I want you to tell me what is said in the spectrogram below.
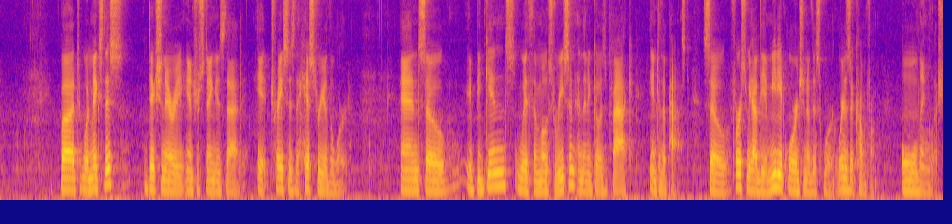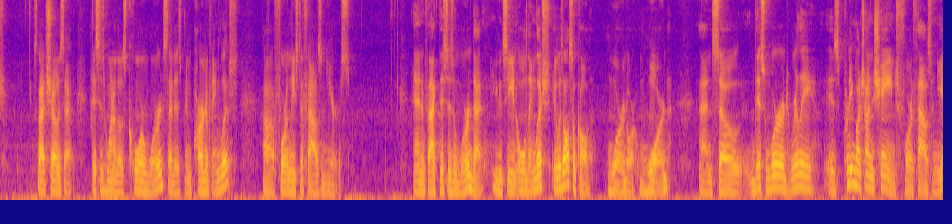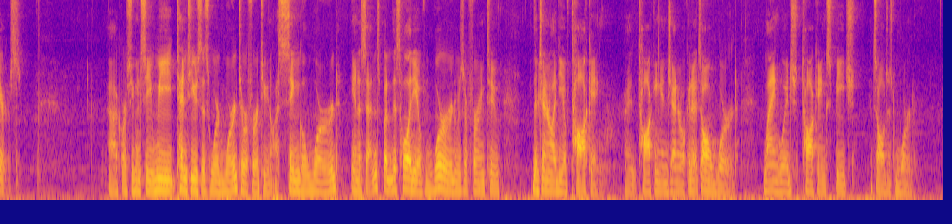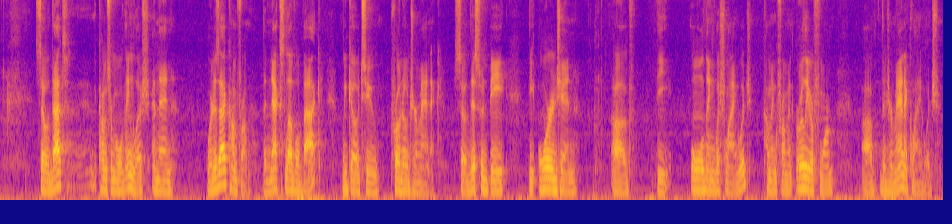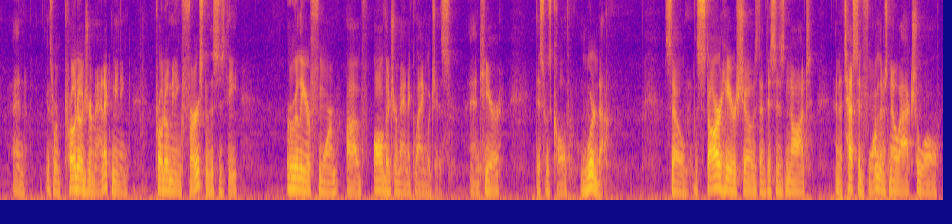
But what makes this dictionary interesting is that it traces the history of the word. And so it begins with the most recent and then it goes back into the past. So first we have the immediate origin of this word. Where does it come from? Old English. So that shows that this is one of those core words that has been part of English uh, for at least a thousand years. And in fact, this is a word that you can see in Old English. It was also called word or ward and so this word really is pretty much unchanged for a thousand years. Uh, of course, you can see we tend to use this word word to refer to you know, a single word in a sentence, but this whole idea of word was referring to the general idea of talking, right? talking in general. It's all word. Language, talking, speech, it's all just word. So that comes from Old English, and then where does that come from? The next level back, we go to Proto-Germanic. So this would be the origin of the Old English language coming from an earlier form of the Germanic language. And this word Proto-Germanic, meaning proto meaning first, this is the earlier form of all the Germanic languages. And here, this was called Wurda. So the star here shows that this is not an attested form. There's no actual,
